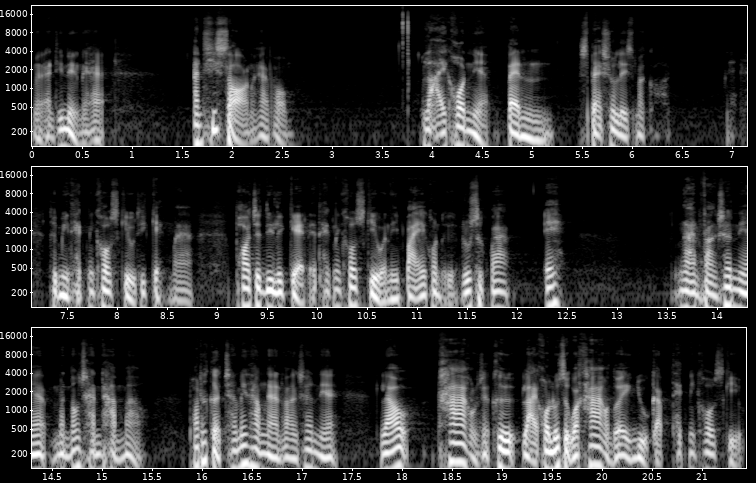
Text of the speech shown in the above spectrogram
เหมือนอันที่หนึ่งนะฮะ อันที่สองนะครับผมหลายคนเนี่ยเป็น specialist มาก่อน คือมี technical skill ที่เก่งมาก พอจะ delegate technical skill อันนี้ไปให้คนอื่นรู้สึกว่า เอ๊ะ งานฟังก์ชันนี้มันต้องฉันทำเปล่า เพราะถ้าเกิดฉันไม่ทำงานฟังก์ชันนี้แล้วค่าของฉันคือหลายคนรู้สึกว่าค่าของตัวเองอยู่กับ technical skill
